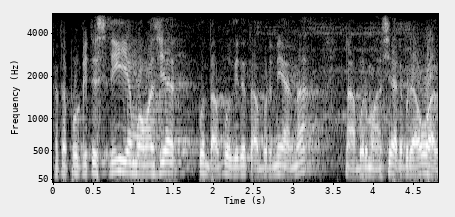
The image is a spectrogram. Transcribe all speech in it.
Ataupun kita sendiri yang buat maksiat pun tak apa, kita tak berniat nak nak bermaksiat daripada awal.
